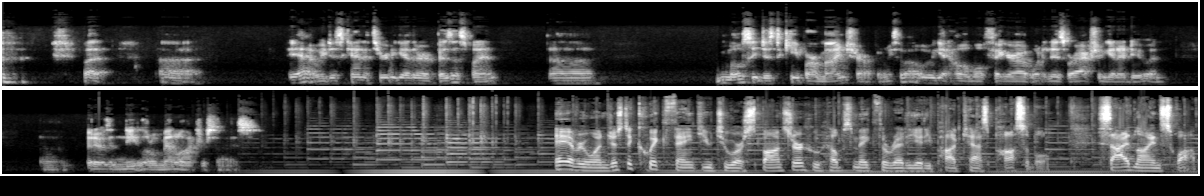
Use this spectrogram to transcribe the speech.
but uh, yeah, we just kind of threw together a business plan mostly just to keep our mind sharp. And we said, well, when we get home, we'll figure out what it is we're actually going to do. And but it was a neat little mental exercise. Hey everyone, just a quick thank you to our sponsor who helps make the Ready Yeti podcast possible, Sideline Swap.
